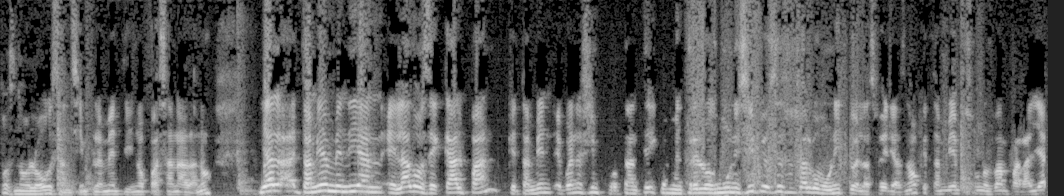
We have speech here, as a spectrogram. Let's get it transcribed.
pues no lo usan simplemente y no pasa nada, ¿no? Ya también vendían helados de calpan, que también, eh, bueno, es importante. Y como entre los municipios, eso es algo bonito de las ferias, ¿no? Que también pues unos van para allá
